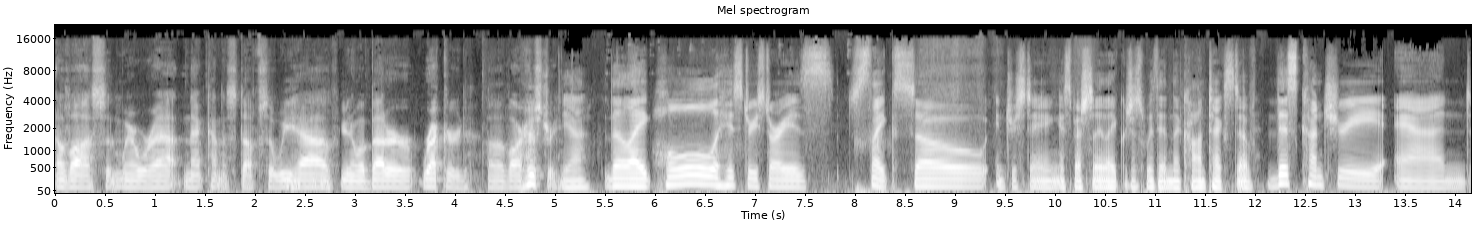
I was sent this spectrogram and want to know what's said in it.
of us and where we're at and that kind of stuff. So we mm-hmm. have you know a better record of our history. Yeah. The like whole history story is just like so interesting, especially like just within the context of this country and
